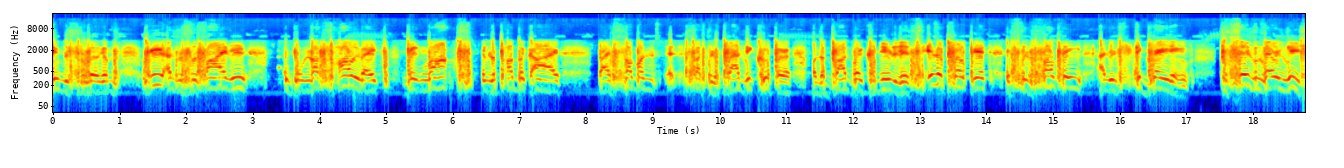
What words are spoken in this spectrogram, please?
to, Mr. Williams, we as a society do not tolerate being mocked in the public eye by someone uh, such as Bradley Cooper or the Broadway community. It's inappropriate, it's insulting, and it's degrading. To say the very least,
